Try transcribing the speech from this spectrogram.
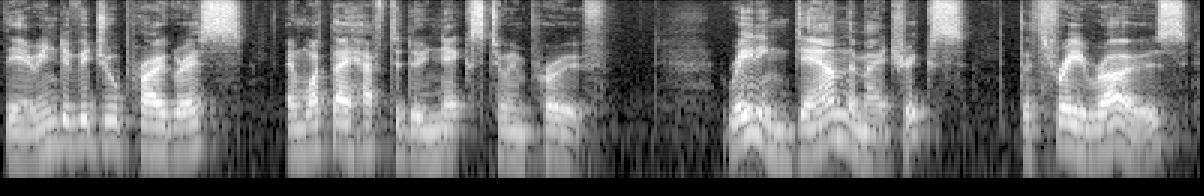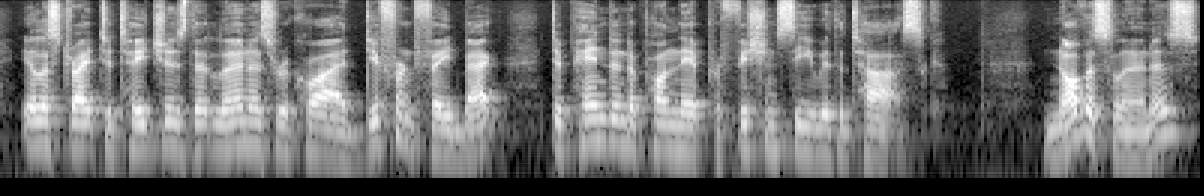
their individual progress, and what they have to do next to improve. Reading down the matrix, the three rows illustrate to teachers that learners require different feedback dependent upon their proficiency with the task. Novice learners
